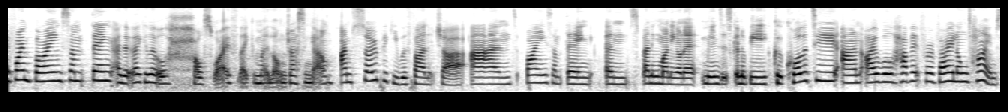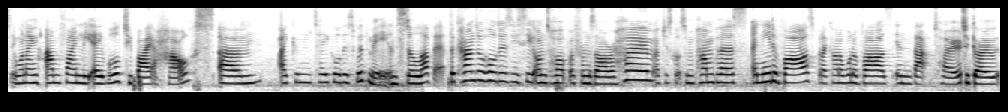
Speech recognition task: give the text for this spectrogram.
if I'm buying something, I look like a little housewife, like in my long dressing gown. I'm so picky with furniture and buying something and spending money on it means it's gonna be good quality and I will have it for a very long time. So when I am finally able to buy a house, um, I can take all this with me and still love it. The candle holders you see on top are from Zara Home. I've just got some pampas. I need a vase, but I kind of want a vase in that tone to go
